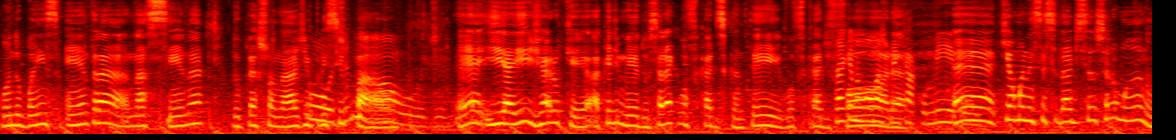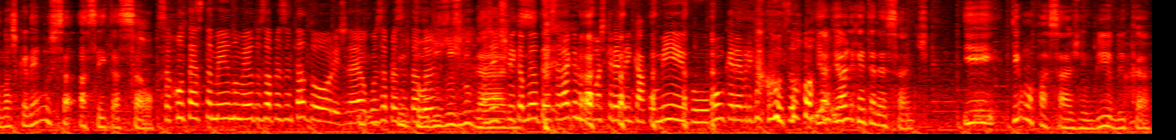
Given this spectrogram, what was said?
Quando o Buzz entra na cena do personagem principal. não. É, e aí gera o quê? Aquele medo. Será que eu vou ficar de escanteio? Vou ficar de Será que fora? não vão mais brincar comigo? É, que é uma necessidade de ser o ser humano. Nós queremos a- aceitação. Isso acontece também no meio dos apresentadores, né? Alguns apresentadores. todos os A lugares. gente fica, meu Deus, será que não vão mais querer brincar comigo? Vão querer brincar com os outros? E, e olha que interessante. E tem uma passagem bíblica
